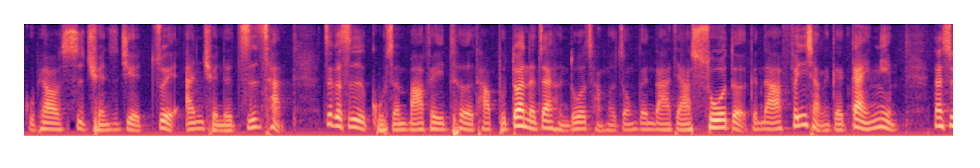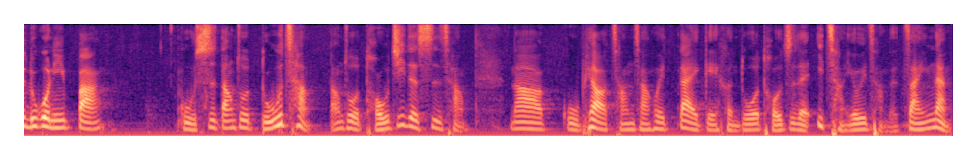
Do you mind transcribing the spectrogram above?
股票是全世界最安全的资产。这个是股神巴菲特他不断的在很多场合中跟大家说的、跟大家分享的一个概念。但是如果你把股市当做赌场、当做投机的市场，那股票常常会带给很多投资人一场又一场的灾难。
